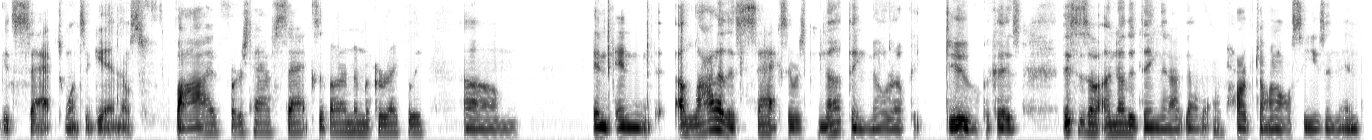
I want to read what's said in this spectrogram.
gets sacked once again. That was five first half sacks, if I remember correctly. Um, and and a lot of the sacks, there was nothing Milroe could do because this is a, another thing that I've, I've, harped on all season. And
